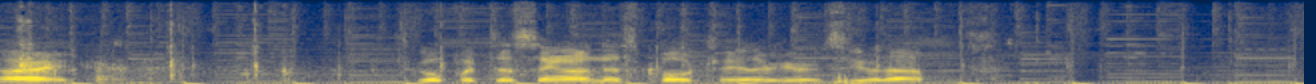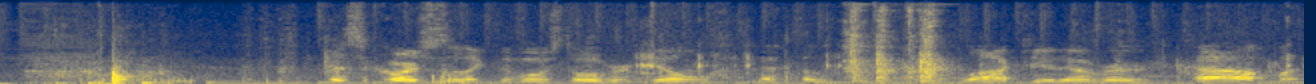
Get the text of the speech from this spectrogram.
All right, let's go put this thing on this boat trailer here and see what happens. This, of course, is like the most overkill lock you'd ever have, but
